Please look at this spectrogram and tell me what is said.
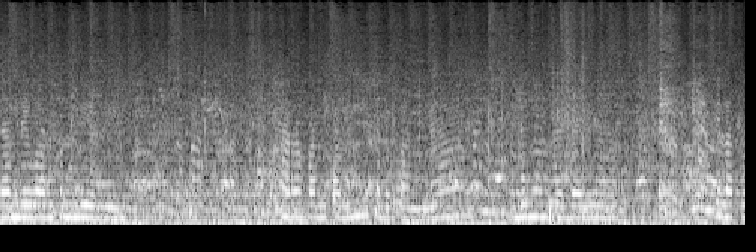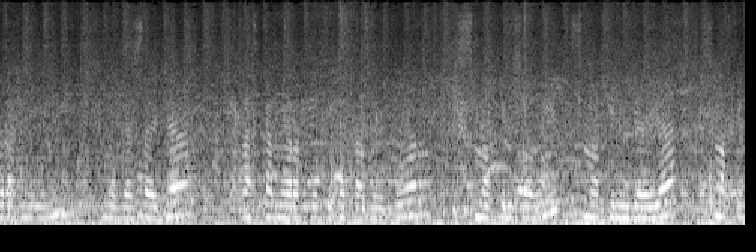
dan dewan pendiri. Harapan kami ke depannya dengan adanya silaturahmi ini semoga saja Laskar Merah Putih Kota Bogor semakin solid, semakin jaya, semakin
